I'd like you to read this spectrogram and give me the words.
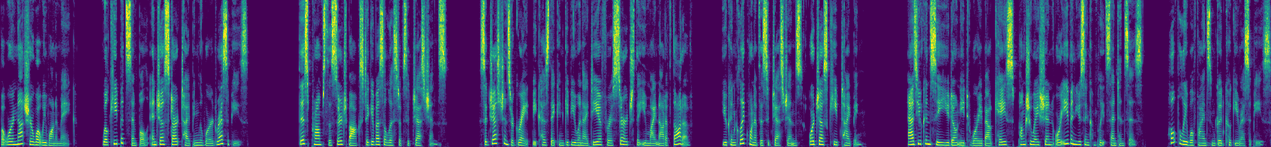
but we're not sure what we want to make. We'll keep it simple and just start typing the word recipes. This prompts the search box to give us a list of suggestions. Suggestions are great because they can give you an idea for a search that you might not have thought of. You can click one of the suggestions or just keep typing. As you can see, you don't need to worry about case, punctuation, or even using complete sentences. Hopefully we'll find some good cookie recipes.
